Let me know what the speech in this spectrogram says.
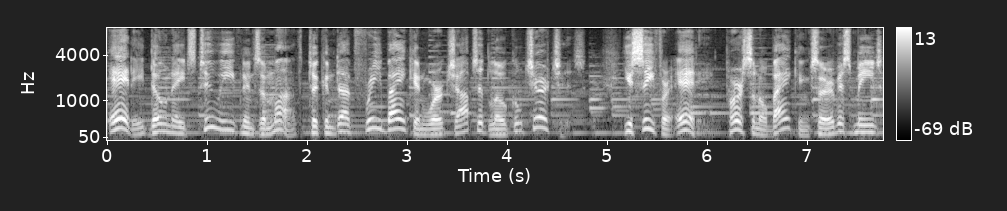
Eddie donates two evenings a month to conduct free banking workshops at local churches. You see, for Eddie, personal banking service means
